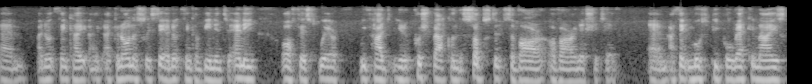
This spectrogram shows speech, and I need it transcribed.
Um, I don't think I, I, I, can honestly say I don't think I've been into any office where we've had you know pushback on the substance of our of our initiative. Um, I think most people recognise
